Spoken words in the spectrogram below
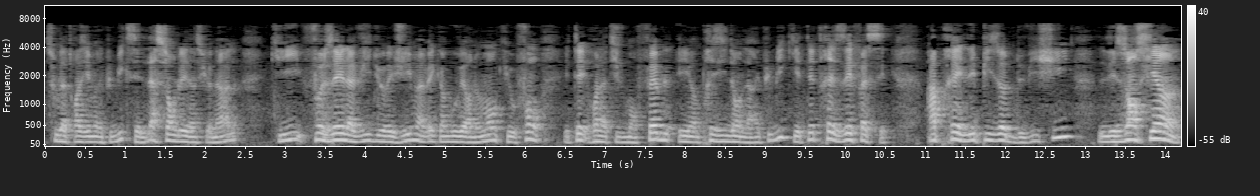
sous la Troisième République, c'est l'Assemblée nationale qui faisait la vie du régime avec un gouvernement qui, au fond, était relativement faible et un président de la République qui était très effacé. Après l'épisode de Vichy, les anciens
